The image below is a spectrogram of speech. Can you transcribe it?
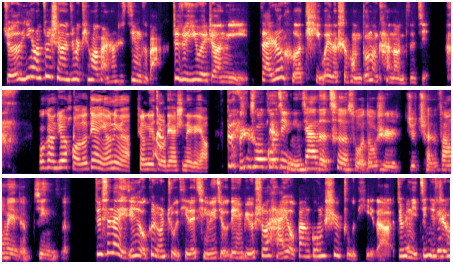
觉得印象最深的就是天花板上是镜子吧，这就意味着你在任何体位的时候，你都能看到你自己。我感觉好多电影里面情侣酒店是那个样。对不是说郭敬明家的厕所都是就全方位的镜子，就现在已经有各种主题的情侣酒店，比如说还有办公室主题的，就是你进去之后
